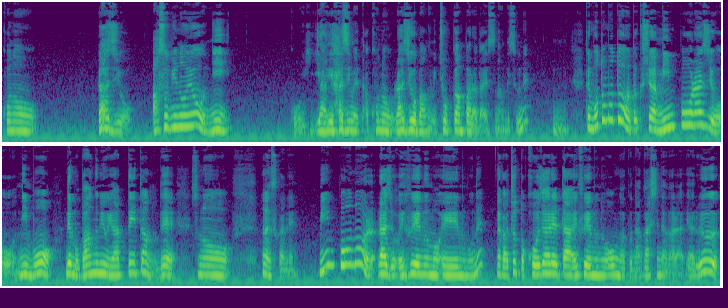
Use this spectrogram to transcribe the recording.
このラジオ。遊びのようにこうやり始めた。このラジオ番組「直感パラダイス」なんですよね。うん、でもともと私は民放ラジオにもでも番組をやっていたのでその何ですかね。民放のラジオ FM も AM もねだからちょっとこじゃれた FM の音楽流しながらやる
